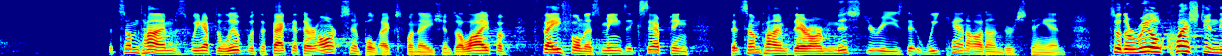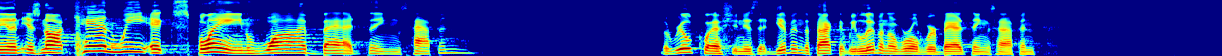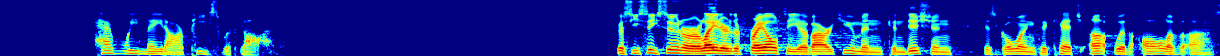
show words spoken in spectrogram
but sometimes we have to live with the fact that there aren't simple explanations. A life of faithfulness means accepting that sometimes there are mysteries that we cannot understand. So the real question then is not can we explain why bad things happen? The real question is that given the fact that we live in a world where bad things happen, have we made our peace with God? Because you see, sooner or later, the frailty of our human condition is going to catch up with all of us.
